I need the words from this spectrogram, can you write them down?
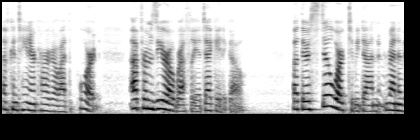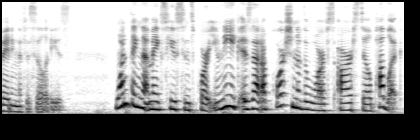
of container cargo at the port, up from zero roughly a decade ago. But there's still work to be done renovating the facilities. One thing that makes Houston's port unique is that a portion of the wharfs are still public,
